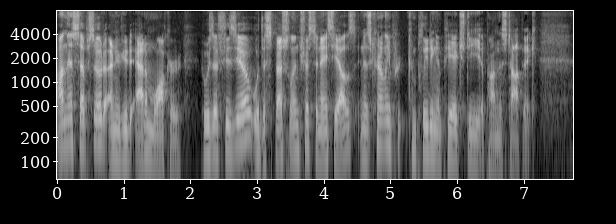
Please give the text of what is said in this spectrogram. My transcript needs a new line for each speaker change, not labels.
On this episode, I interviewed Adam Walker, who is a physio with a special interest in ACLs and is currently completing a PhD upon this topic.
